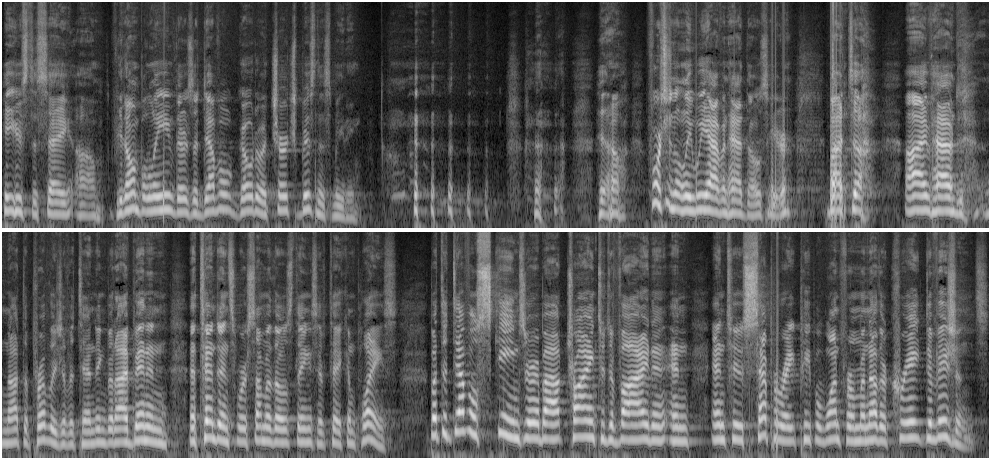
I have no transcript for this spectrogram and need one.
he used to say, um, if you don't believe there's a devil, go to a church business meeting. you know, fortunately, we haven't had those here. But uh, I've had not the privilege of attending, but I've been in attendance where some of those things have taken place. But the devil's schemes are about trying to divide and, and, and to separate people one from another, create divisions.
